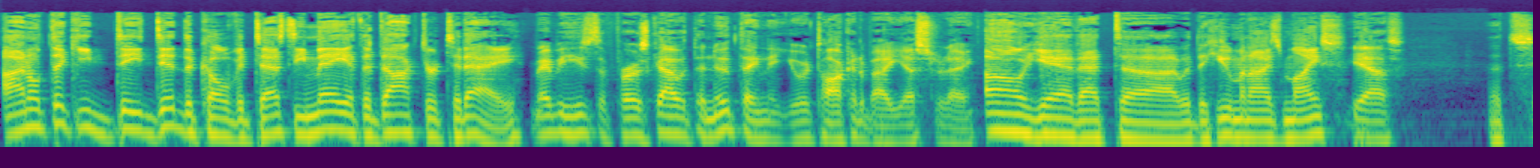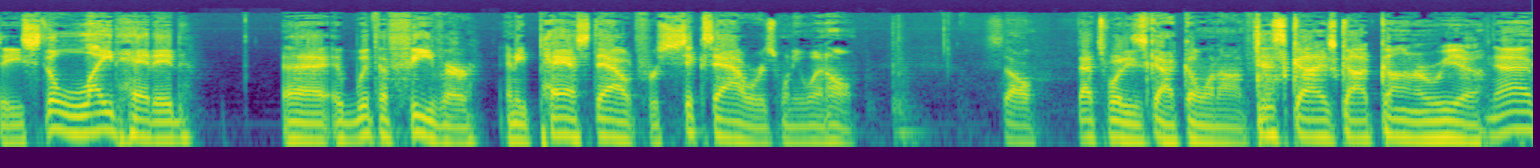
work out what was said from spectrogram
I don't think he, he did the COVID test. He may at the doctor today. Maybe he's the first guy with the new thing that you were talking about yesterday. Oh yeah, that uh, with the humanized mice. Yes. Let's see. Still lightheaded uh, with a fever, and he passed out for six hours when he went home. So that's what he's got going on. This guy's got gonorrhea. Nah,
